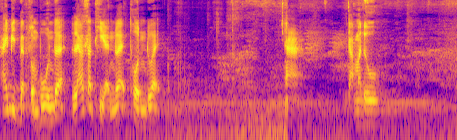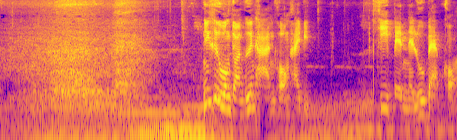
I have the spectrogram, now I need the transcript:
ไฮบริดแบบสมบูรณ์ด้วย แล้วเสถียรด้วยทนด้วย อ่ากลับมาดู นี่คือวงจรพื้นฐานของไฮบิดที่เป็นในรูปแบบของ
